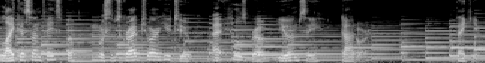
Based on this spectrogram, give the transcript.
like us on Facebook, or subscribe to our YouTube at hillsboroumc.org. Thank you.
